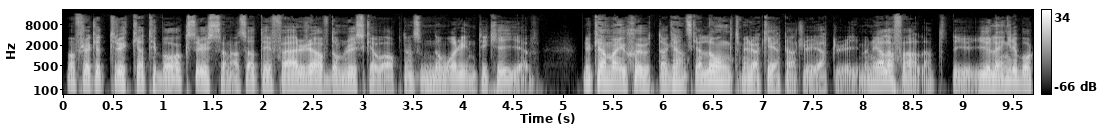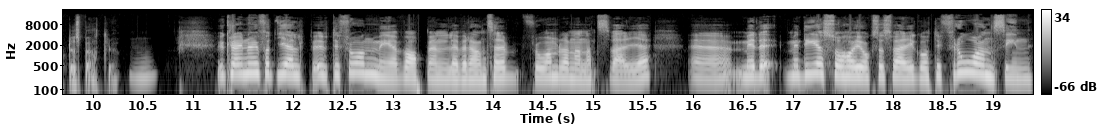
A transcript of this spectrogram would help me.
man försöker trycka tillbaks ryssarna så att det är färre av de ryska vapnen som når in till Kiev. Nu kan man ju skjuta ganska långt med raketartilleri, men i alla fall, att ju, ju längre bort desto bättre. Mm. Ukraina har ju fått hjälp utifrån med vapenleveranser från bland annat Sverige. Eh, med, det, med det så har ju också Sverige gått ifrån sin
